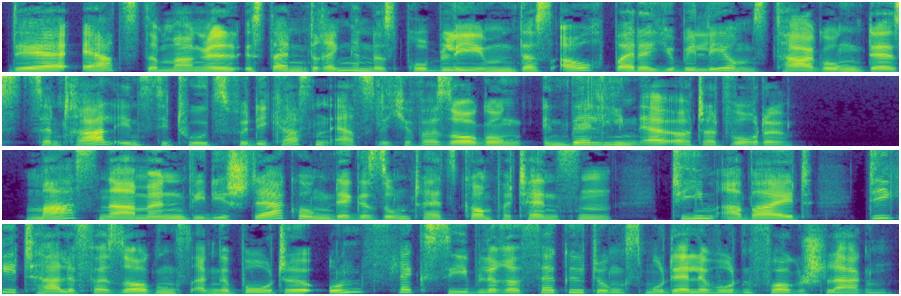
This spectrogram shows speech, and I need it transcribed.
Der Ärztemangel ist ein drängendes Problem, das auch bei der Jubiläumstagung des Zentralinstituts für die kassenärztliche Versorgung in Berlin erörtert wurde. Maßnahmen wie die Stärkung der Gesundheitskompetenzen, Teamarbeit, digitale Versorgungsangebote und flexiblere Vergütungsmodelle wurden vorgeschlagen.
